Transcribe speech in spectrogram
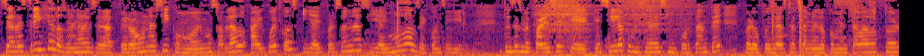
Se restringe a los menores de edad, pero aún así, como hemos hablado, hay huecos y hay personas y hay modos de conseguir. Entonces me parece que, que sí la publicidad es importante, pero pues ya usted también lo comentaba, doctor,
